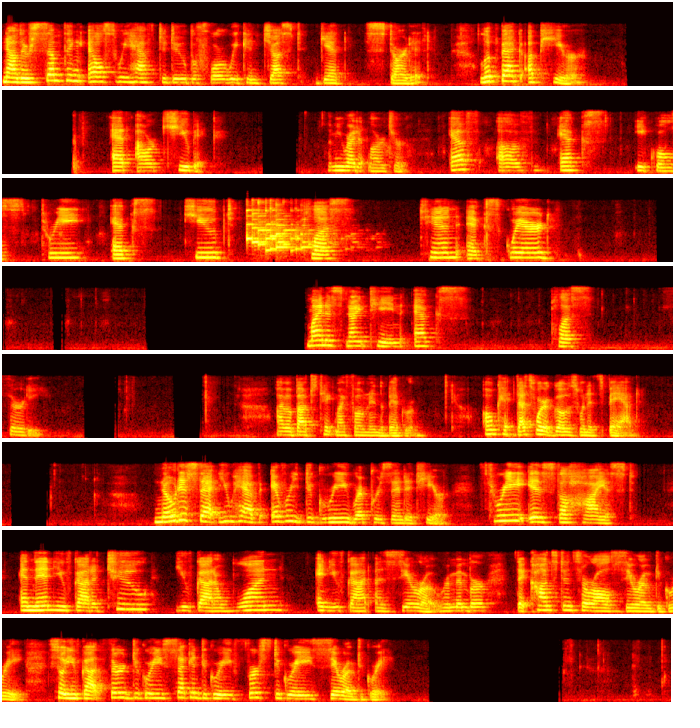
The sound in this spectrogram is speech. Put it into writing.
Now there's something else we have to do before we can just get started. Look back up here at our cubic. Let me write it larger f of x equals 3x cubed plus 10x squared minus 19x plus 30. I'm about to take my phone in the bedroom. Okay, that's where it goes when it's bad. Notice that you have every degree represented here. Three is the highest. And then you've got a two, you've got a one, and you've got a zero. Remember that constants are all zero degree. So you've got third degree, second degree, first degree, zero degree.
